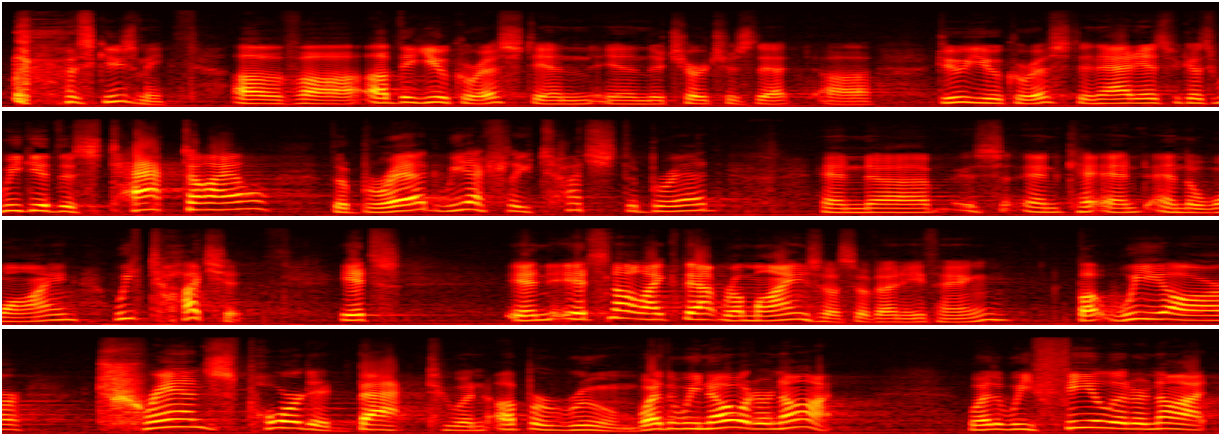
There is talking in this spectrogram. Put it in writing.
excuse me, of, uh, of the Eucharist in, in the churches that uh, do Eucharist, and that is because we give this tactile, the bread, we actually touch the bread and, uh, and, and, and the wine. We touch it. It's, and it's not like that reminds us of anything, but we are transported back to an upper room, whether we know it or not. Whether we feel it or not,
